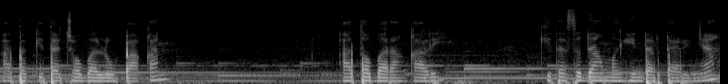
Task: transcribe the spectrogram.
atau kita coba lupakan? Atau barangkali kita sedang menghindar darinya,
